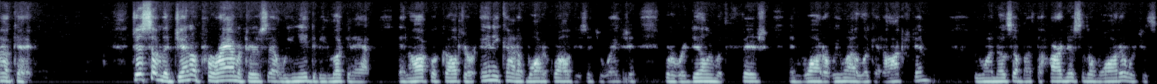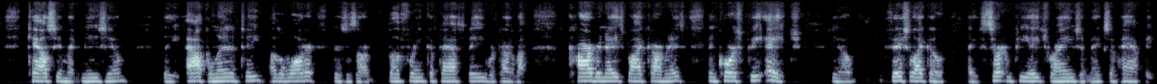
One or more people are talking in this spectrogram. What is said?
Okay. Just some of the general parameters that we need to be looking at in aquaculture or any kind of water quality situation where we're dealing with fish and water. We want to look at oxygen. We want to know something about the hardness of the water, which is calcium, magnesium, the alkalinity of the water. This is our buffering capacity. We're talking about carbonates, bicarbonates, and of course pH. You know, fish like a, a certain pH range that makes them happy.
